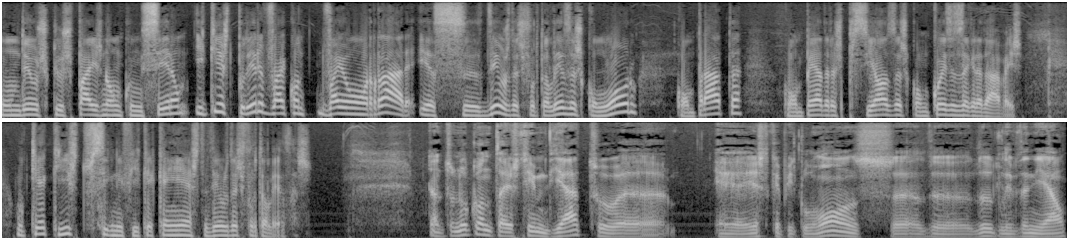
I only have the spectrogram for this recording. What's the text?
um Deus que os pais não conheceram e que este poder vai, vai honrar esse Deus das fortalezas com ouro, com prata, com pedras preciosas, com coisas agradáveis. O que é que isto significa? Quem é este Deus das fortalezas? Portanto, no contexto imediato, uh, é este capítulo 11 uh, de, do livro de Daniel,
